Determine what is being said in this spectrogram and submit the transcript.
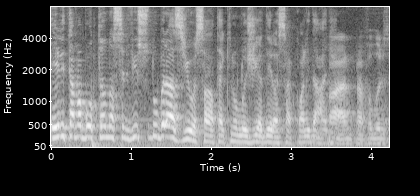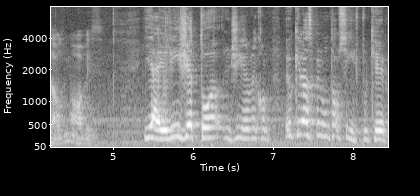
Ele estava botando a serviço do Brasil essa tecnologia dele, essa qualidade. Claro, para valorizar os imóveis. E aí ele injetou dinheiro na economia. Eu queria perguntar o seguinte, porque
